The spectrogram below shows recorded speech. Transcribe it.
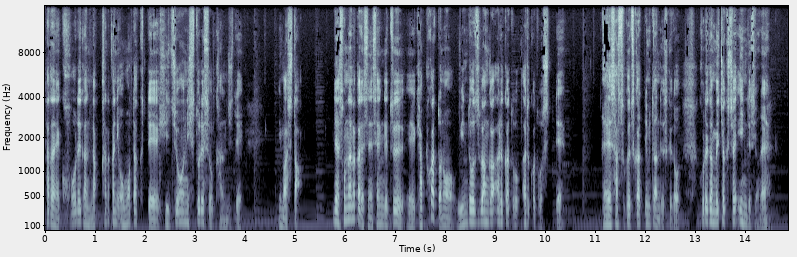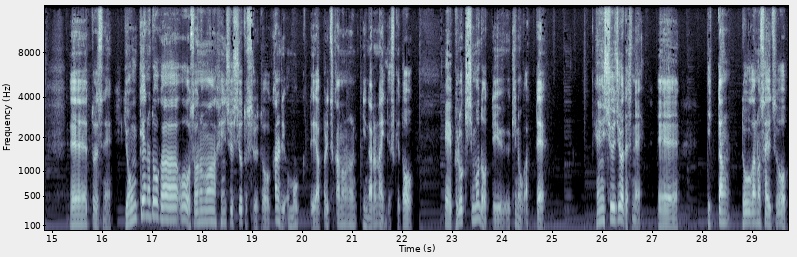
ただね、これがなかなかに重たくて非常にストレスを感じていました。で、そんな中ですね、先月、えー、キャップカットの Windows 版があるかと、あることを知って、えー、早速使ってみたんですけど、これがめちゃくちゃいいんですよね。えー、っとですね、4K の動画をそのまま編集しようとすると、かなり重くて、やっぱり使い物にならないんですけど、えー、プロキシモードっていう機能があって、編集時はですね、えー、一旦動画のサイズを、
